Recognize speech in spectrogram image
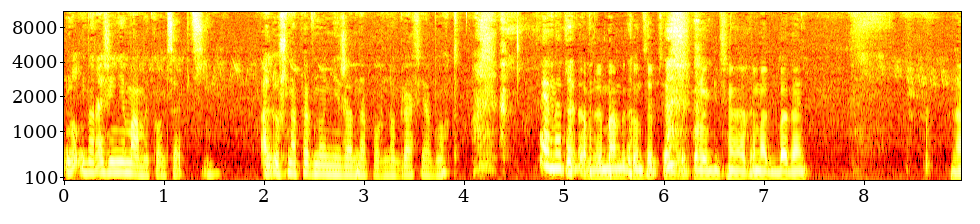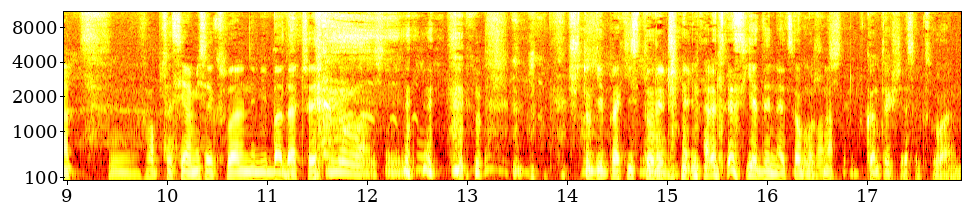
No, na razie nie mamy koncepcji, ale już na pewno nie żadna pornografia, bo to... Nie, znaczy dobrze, mamy koncepcje antropologiczne na temat badań nad y, obsesjami seksualnymi badaczy No właśnie. sztuki prehistorycznej, no, ale to jest jedyne, co No można właśnie. w kontekście seksualnym.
